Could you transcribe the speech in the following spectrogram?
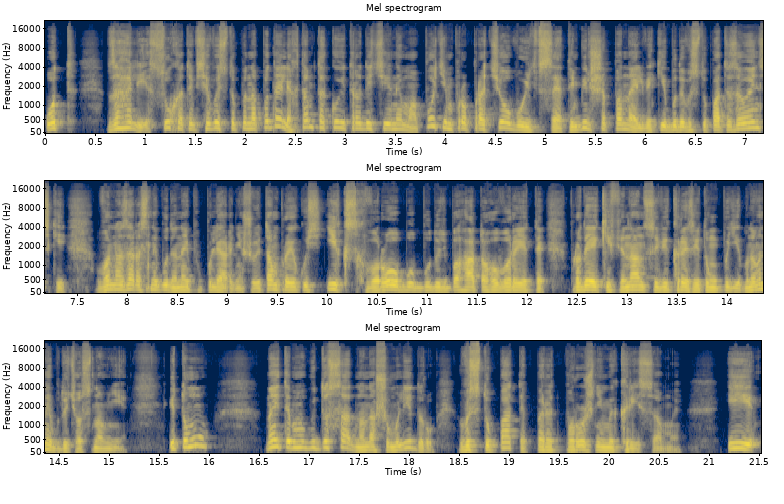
От, взагалі, слухати всі виступи на панелях, там такої традиції нема. Потім пропрацьовують все. Тим більше панель, в якій буде виступати Зеленський, вона зараз не буде найпопулярнішою. Там про якусь ікс хворобу будуть багато говорити, про деякі фінансові кризи і тому подібне. Вони будуть основні. І тому, знаєте, мабуть, досадно нашому лідеру виступати перед порожніми крісами. І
